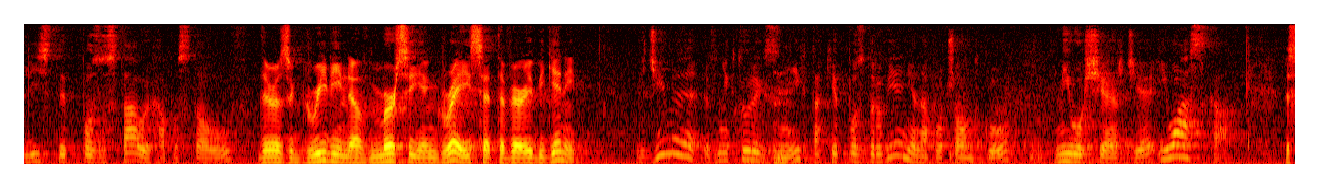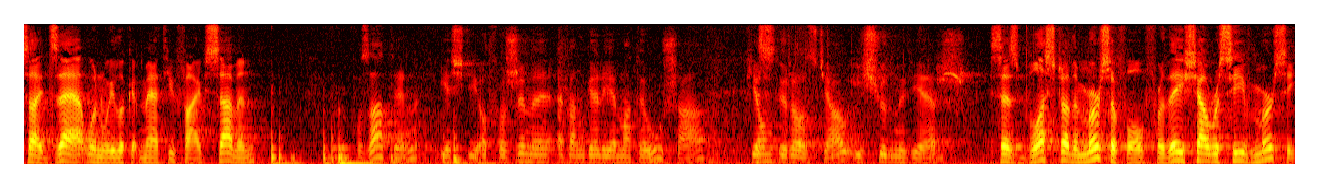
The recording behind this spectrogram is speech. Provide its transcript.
listy pozostałych apostołów, There is a greeting of mercy and grace at the very beginning. widzimy w niektórych z nich takie pozdrowienie na początku, miłosierdzie i łaska. Besides that, when we look at Matthew 5 7, Poza tym, jeśli otworzymy Ewangelię Mateusza, piąty rozdział i siódmy wiersz, it says, Blessed are the merciful, for they shall receive mercy.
